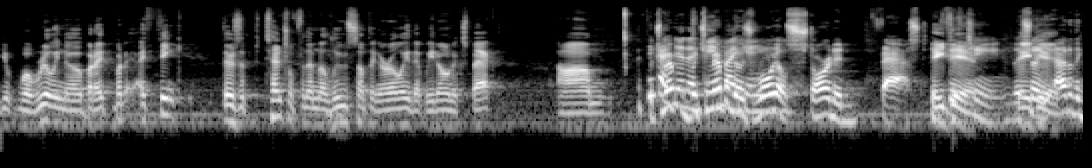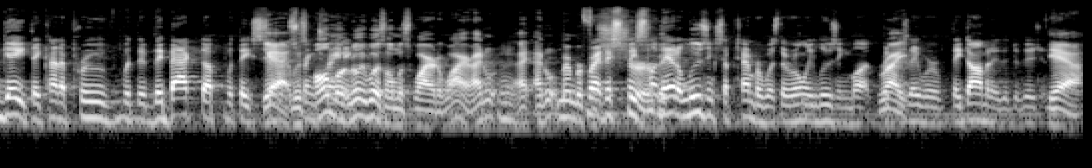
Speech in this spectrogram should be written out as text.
you will really know, but I, but I think there's a potential for them to lose something early that we don't expect. Um, I think But you I remember, did a but you game remember by those game. Royals started fast. They in did. They so did. out of the gate, they kind of proved what they, they backed up what they said. yeah, it was almost training. really was almost wire to wire. I don't I, I don't remember for right. They, sure. they, but- they had a losing September was their only losing month. because Right. They were they dominated the division. yeah.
